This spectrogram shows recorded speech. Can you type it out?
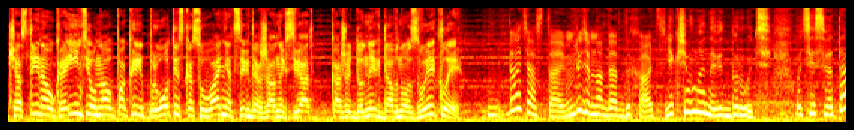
Частина українців навпаки проти скасування цих державних свят. кажуть, до них давно звикли. Давайте оставим. Людям надо отдыхать. Якщо в мене відберуть оці свята,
